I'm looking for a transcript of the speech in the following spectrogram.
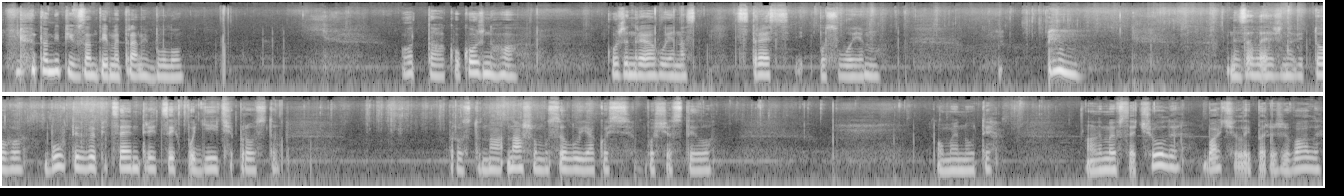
там і пів сантиметра не було. От так, у кожного, кожен реагує на стрес по-своєму. Незалежно від того, був ти в епіцентрі цих подій чи просто, просто на нашому селу якось пощастило оминути. Але ми все чули, бачили і переживали.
